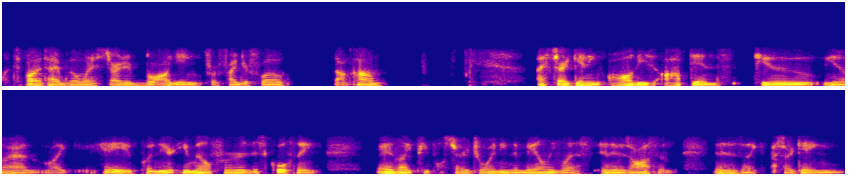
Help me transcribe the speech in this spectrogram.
Once upon a time ago, when I started blogging for FindYourFlow.com, I started getting all these opt-ins to, you know, had like, hey, put in your email for this cool thing, and like people started joining the mailing list, and it was awesome. And it was like I started getting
